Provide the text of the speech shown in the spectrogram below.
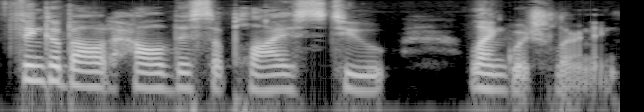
think about how this applies to language learning.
